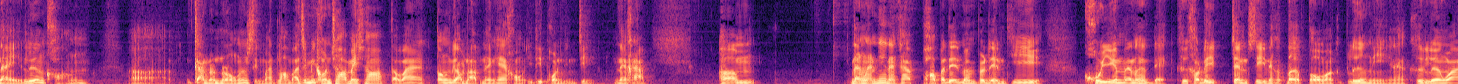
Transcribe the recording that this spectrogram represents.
ในเรื่องของออการรณรงค์เรื่องสิ่งแวดล้อมอาจจะมีคนชอบไม่ชอบ แต่ว่าต้องยอมรับในแง่ของอิทธิพลจริง ๆ นะครับ ดังนั้นเนี่ยนะครับพอประเด็นมันเป็นประเด็นที่คุยกันมาตั้งแต่เด็ก คือเขาได้เจนซีเนี่ยเขาเติบโตมากับเรื่องนี้นะคือเรื่องว่า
